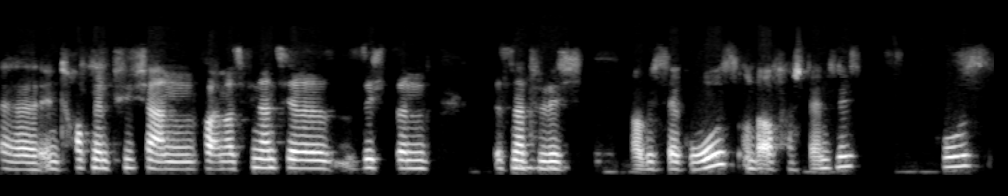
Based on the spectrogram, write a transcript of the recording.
äh, in trockenen Tüchern, vor allem aus finanzieller Sicht sind, ist natürlich, glaube ich, sehr groß und auch verständlich groß.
